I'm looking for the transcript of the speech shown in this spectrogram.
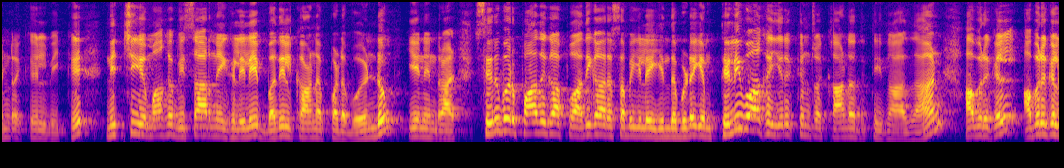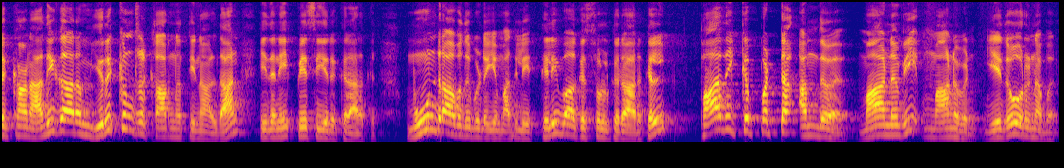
என்ற கேள்விக்கு நிச்சயமாக விசாரணைகளிலே பதில் காணப்பட வேண்டும். ஏனென்றால் சிறுவர் பாதுகாப்பு அதிகார சபையிலே இந்த விடயம் தெளிவாக இருக்கின்ற காரணத்தினால்தான் அவர்கள் அவர்களுக்கான அதிகாரம் இருக்கின்ற காரணத்தினால்தான் இதனை பேசியிருக்கிறார்கள். மூன்றாவது விடயம் அதிலே தெளிவாக சொல்கிறார்கள் பாதிக்கப்பட்ட அந்த மாணவி மாணவன் ஏதோ ஒரு நபர்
